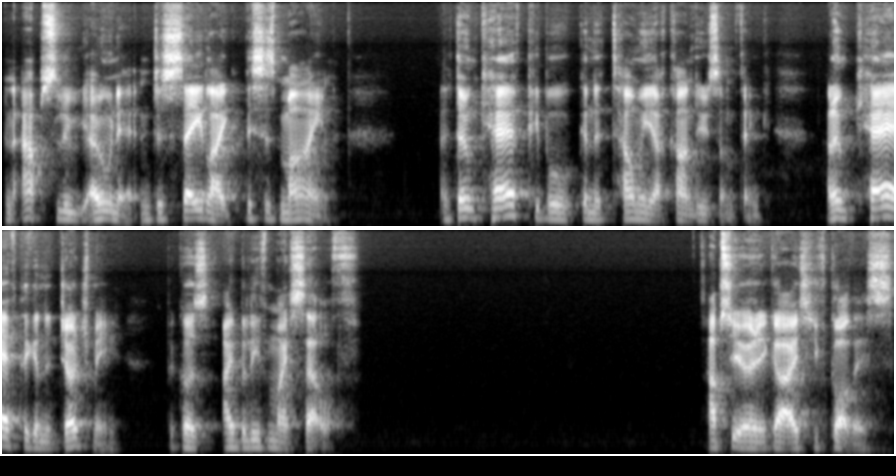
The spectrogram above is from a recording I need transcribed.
and absolutely own it, and just say like, "This is mine." I don't care if people are to tell me I can't do something. I don't care if they're to judge me because I believe in myself. Absolutely, guys, you've got this.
